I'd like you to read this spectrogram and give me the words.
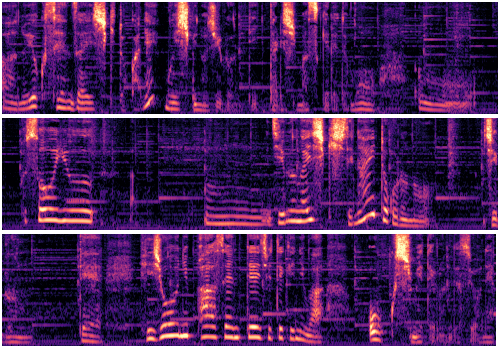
あのよく潜在意識とかね無意識の自分って言ったりしますけれども、うん、そういう、うん、自分が意識してないところの自分って非常にパーセンテージ的には多く占めてるんですよね。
